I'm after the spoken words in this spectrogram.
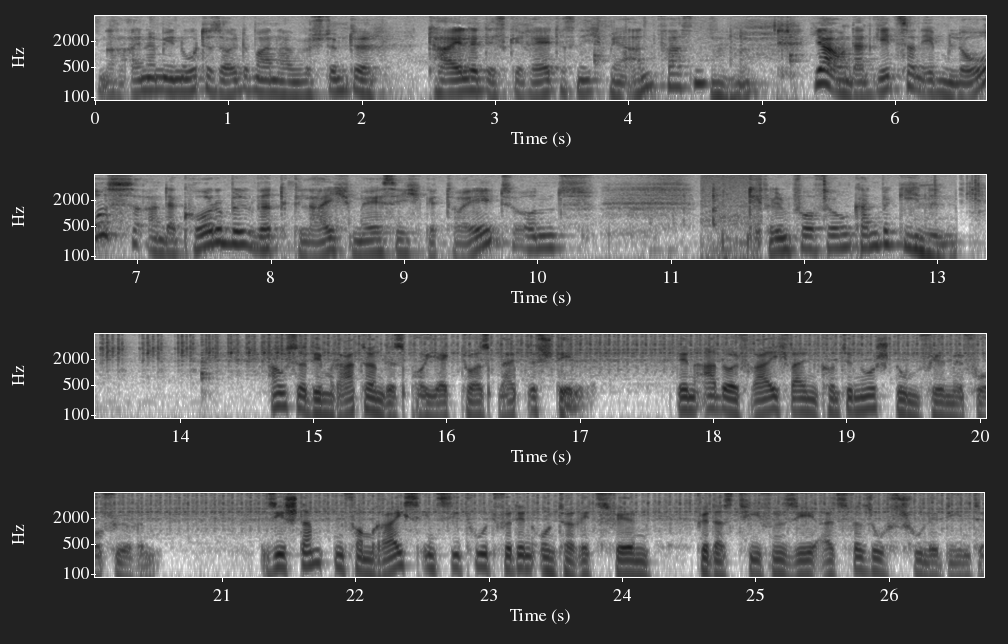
Nach einer Minute sollte man bestimmte Teile des Gerätes nicht mehr anfassen. Mhm. Ja, und dann geht es dann eben los. An der Kurbel wird gleichmäßig gedreht und die Filmvorführung kann beginnen. Außer dem Rattern des Projektors bleibt es still. Denn Adolf Reichwein konnte nur Stummfilme vorführen. Sie stammten vom Reichsinstitut für den Unterrichtsfilm, für das Tiefensee als Versuchsschule diente.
